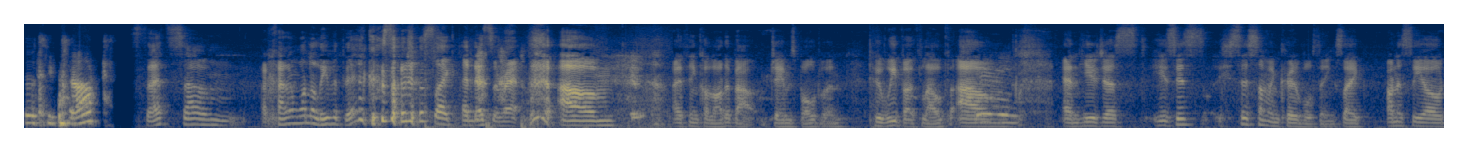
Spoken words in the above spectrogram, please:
Mr. Teacher? That's um. I kind of want to leave it there because I'm just like, and that's a wrap. Um, I think a lot about James Baldwin, who we both love. Um, and he just he says he says some incredible things. Like honestly, I'll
